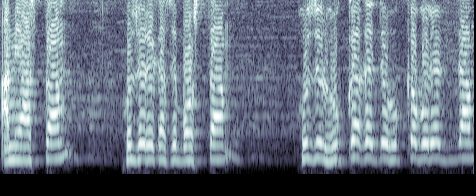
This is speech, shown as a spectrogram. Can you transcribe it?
আমি আসতাম হুজুরের কাছে বসতাম হুজুর হুক্কা খাইতে হুক্কা ভরে দিতাম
